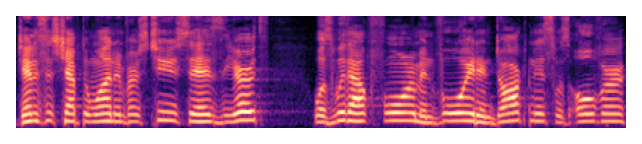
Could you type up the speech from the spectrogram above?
Genesis chapter 1 and verse 2 says, The earth was without form and void, and darkness was over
